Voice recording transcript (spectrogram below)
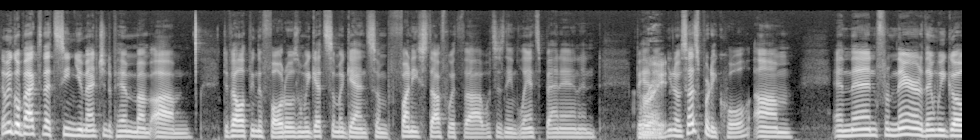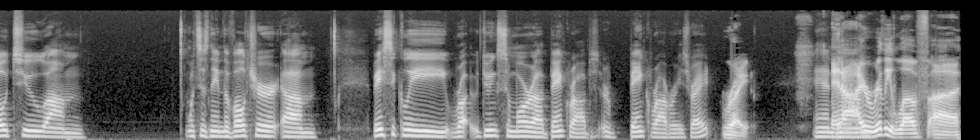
Then we go back to that scene you mentioned of him. Um, um, developing the photos and we get some again some funny stuff with uh, what's his name Lance Bannon and Bannon. Right. You know, so that's pretty cool. Um, and then from there, then we go to um, what's his name? The Vulture, um, basically ro- doing some more uh, bank robs or bank robberies, right? Right. And And I um, really love. Uh,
